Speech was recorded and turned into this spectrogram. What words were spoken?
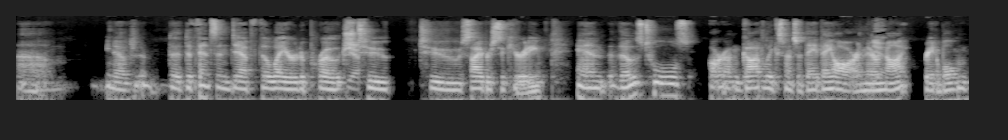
um, you know, the defense in depth, the layered approach Yeah. to to cybersecurity, and those tools are ungodly expensive. They they are, and they're Yeah. not rateable.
